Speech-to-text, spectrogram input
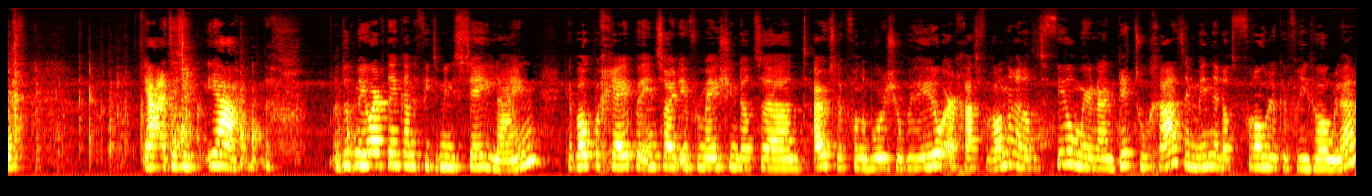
Of, ja, het is een, ja, het doet me heel erg denken aan de vitamine C lijn. Ik heb ook begrepen, inside information, dat uh, het uiterlijk van de Body Shop heel erg gaat veranderen. En dat het veel meer naar dit toe gaat en minder dat vrolijke frivole.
